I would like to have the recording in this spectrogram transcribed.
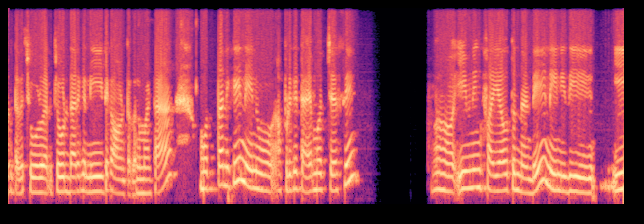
ఉంటది. చూడ చూడడానికి నీట్గా ఉంటది అనమాట మొత్తానికి నేను అప్పటికి టైం వచ్చేసి ఈవినింగ్ ఫైవ్ అవుతుందండి. నేను ఇది ఈ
